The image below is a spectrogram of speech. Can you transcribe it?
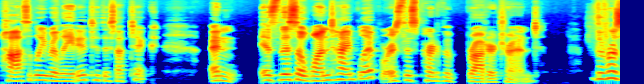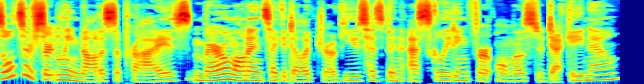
possibly related to this uptick? And is this a one time blip or is this part of a broader trend? The results are certainly not a surprise. Marijuana and psychedelic drug use has been escalating for almost a decade now.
